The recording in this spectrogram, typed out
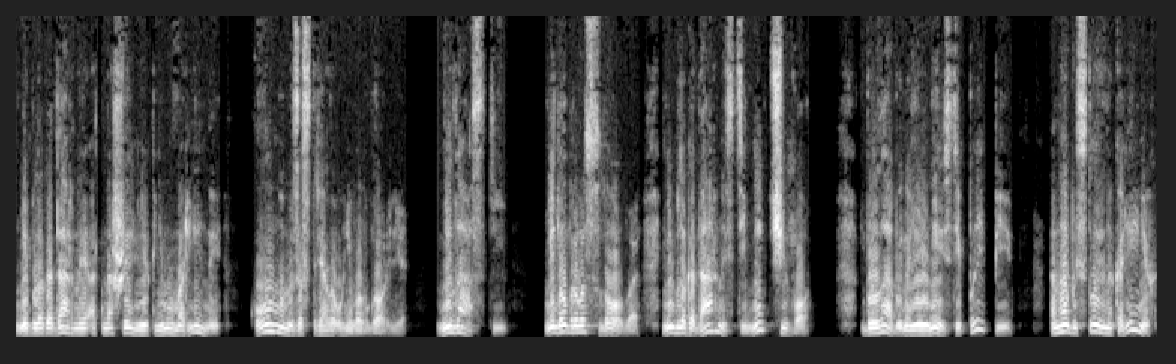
Неблагодарное отношение к нему Марины комом застряло у него в горле. Ни ласки, ни доброго слова, ни благодарности, ничего. Была бы на ее месте Пеппи, она бы, стоя на коленях,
